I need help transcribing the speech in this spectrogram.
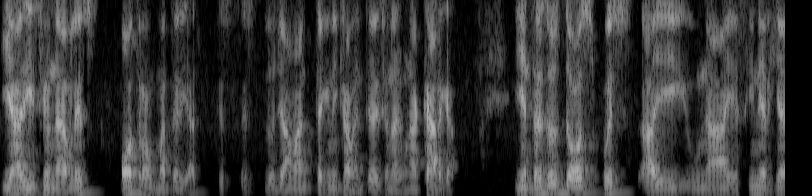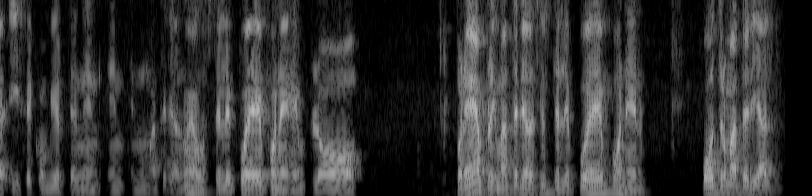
y adicionarles otro material, que es, es, lo llaman técnicamente adicionar una carga. Y entre esos dos, pues hay una sinergia y se convierten en, un material nuevo. Usted le puede, por ejemplo, por ejemplo, hay materiales que usted le puede poner otro material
